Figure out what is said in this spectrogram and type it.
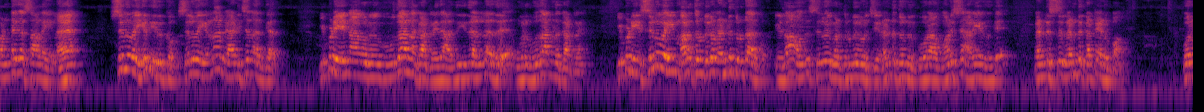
பண்டக சாலையில சிலுவைகள் இருக்கும். சிலுவைகள்னா அப்படி அடிச்செல்லாம் இருக்காது. இப்படி நான் ஒரு உதாரணம் காட்டுறேன். இது அது இது அல்லது உங்களுக்கு உதாரணத்தை காட்டுறேன். இப்படி சிலுவை மரத்துண்டுகள் ரெண்டு துண்டா இருக்கும். இதுதான் வந்து சிலுவை மரத்துண்டுகள் வச்சு ரெண்டு துண்டு இருக்கு. ஒரு மனுஷன் அறையிறதுக்கு ரெண்டு ரெண்டு கட்டை எடுப்பான். ஒரு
